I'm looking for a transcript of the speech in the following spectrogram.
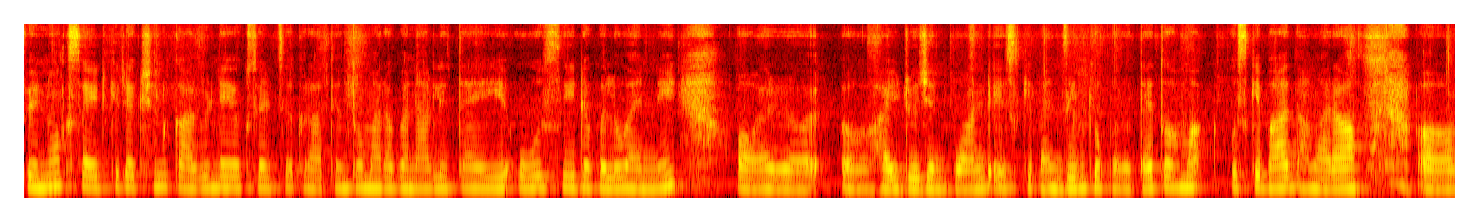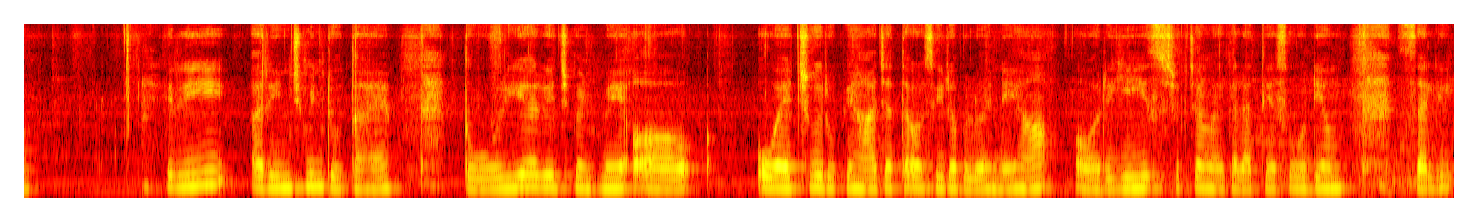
फिनोक्साइड की रिएक्शन कार्बन डाइऑक्साइड से कराते हैं तो हमारा बना लेता है ये ओ सी डबल ओ एन ए और हाइड्रोजन बॉन्ड इसके बेंजीन के ऊपर होता है। तो हम, उसके बाद हमारा री अरेंजमेंट होता है। तो री अरेंजमेंट में ओ एच ग्रुप यहाँ आ जाता है और सी डबल ओ एन ए यहाँ। और यही स्ट्रक्चर हमारी कहलाती है सोडियम सेलिक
